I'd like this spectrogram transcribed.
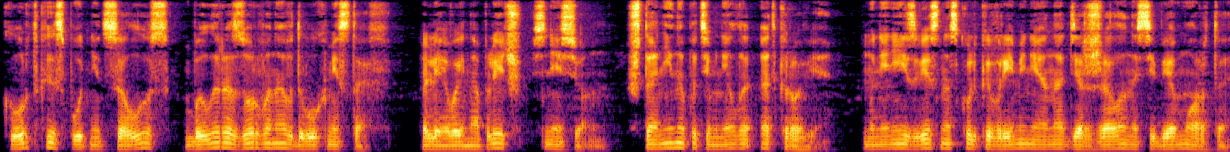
Куртка спутницы Лос была разорвана в двух местах. Левый на плеч снесен. Штанина потемнела от крови. Мне неизвестно, сколько времени она держала на себе Морта.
